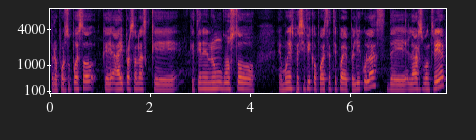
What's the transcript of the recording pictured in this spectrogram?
pero por supuesto que hay personas que, que tienen un gusto eh, muy específico por este tipo de películas de Lars von Trier.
